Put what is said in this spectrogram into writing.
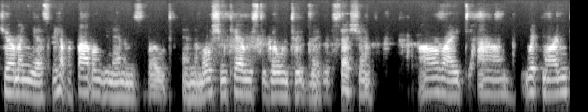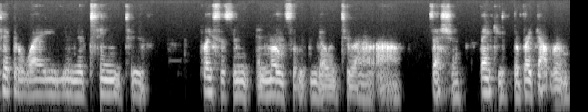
Chairman, yes, we have a five oh unanimous vote and the motion carries to go into executive session. All right, um, Rick Martin, take it away, you and your team to place us in, in mode so we can go into our, uh, session. Thank you, the breakout room.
